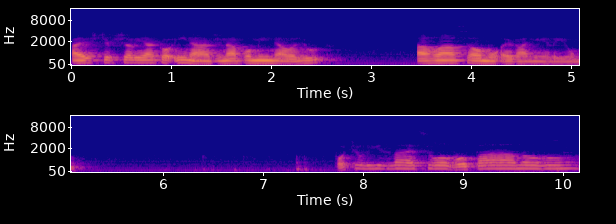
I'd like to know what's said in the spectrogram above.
A ešte všelijako ináč napomínal ľud a hlásal mu evanílium. Počuli sme slovo pánovo.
